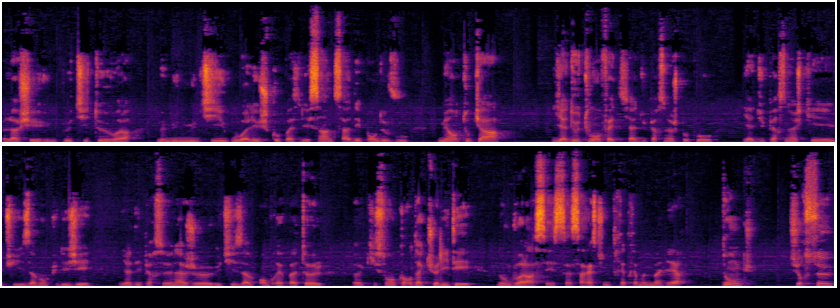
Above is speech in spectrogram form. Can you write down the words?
lâcher une petite, euh, voilà, même une multi ou aller jusqu'au pass les 5, ça dépend de vous. Mais en tout cas, il y a de tout en fait. Il y a du personnage popo, il y a du personnage qui est utilisable en QDG, il y a des personnages utilisables en bref battle qui sont encore d'actualité. Donc voilà, c'est ça, reste une très très bonne manière. Donc sur ce,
